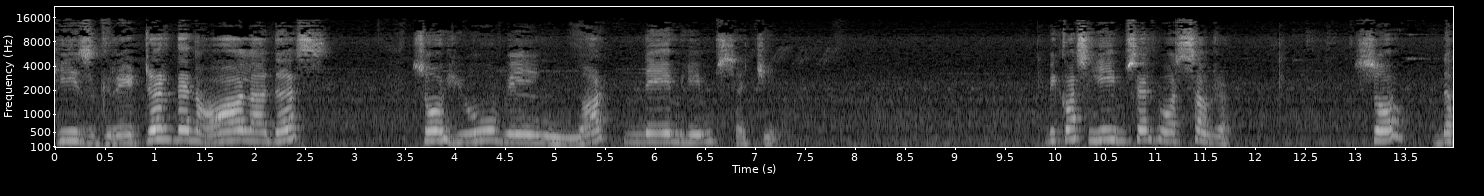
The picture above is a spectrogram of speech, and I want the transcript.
he is greater than all others. So you will not name him Sachin. because he himself was Saurabh. So the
